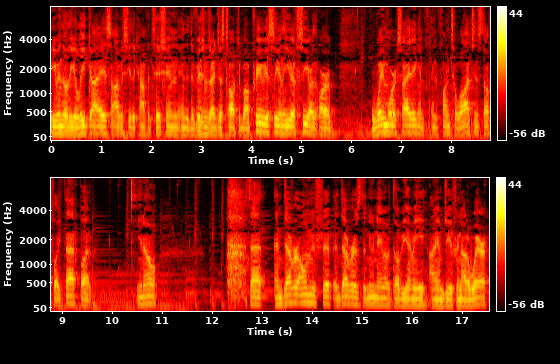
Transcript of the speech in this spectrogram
even though the elite guys, obviously the competition and the divisions I just talked about previously in the UFC are, are way more exciting and, and fun to watch and stuff like that. But, you know, that Endeavor ownership, Endeavor is the new name of WME IMG, if you're not aware.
